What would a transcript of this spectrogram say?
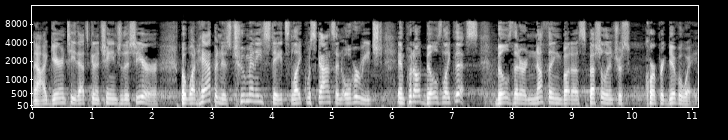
Now, I guarantee that's going to change this year. But what happened is too many states, like Wisconsin, overreached and put out bills like this bills that are nothing but a special interest corporate giveaway.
